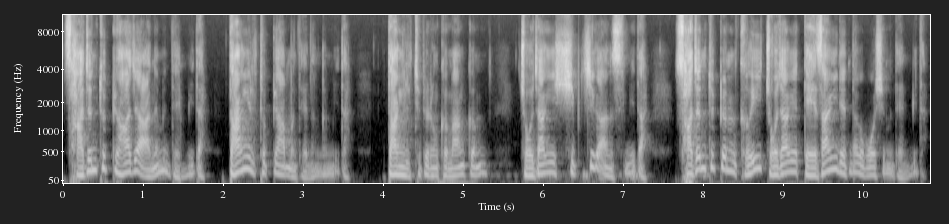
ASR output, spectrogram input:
사전 투표하지 않으면 됩니다. 당일 투표하면 되는 겁니다. 당일 투표는 그만큼 조작이 쉽지가 않습니다. 사전 투표는 거의 조작의 대상이 된다고 보시면 됩니다.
